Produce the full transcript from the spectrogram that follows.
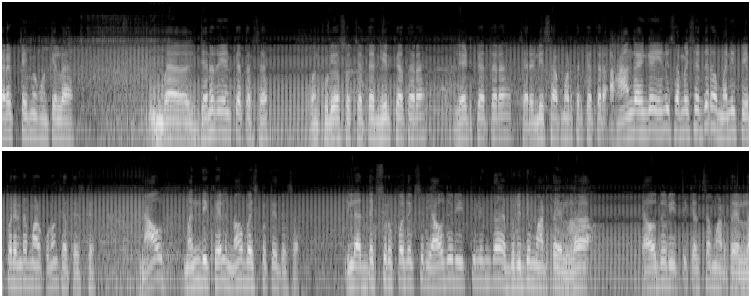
ಕರೆಕ್ಟ್ ಟೈಮಿಗೆ ಹೊಂಟಿಲ್ಲ. ಜನರು ಏನು ಕೇಳ್ತಾರೆ ಸರ್ ಒಂದು ಕುಡಿಯೋ ಸ್ವಚ್ಛತೆ, ನೀರು ಕೇಳ್ತಾರೆ ಲೇಟ್ ಕೇಳ್ತಾರೆ, ಚರಂಡಿ ಸಾಫ್ ಮಾಡ್ತಾರೆ ಕೇಳ್ತಾರೆ. ಹಂಗೆ ಹಿಂಗೆ ಏನು ಸಮಸ್ಯೆ ಇದ್ದರೆ ಮನೆ ಪೇಪರ್ ಏನಾರ ಮಾಡ್ಕೊಡು ಅಂತ ಹೇಳ್ತಾರೆ ಇಷ್ಟೇ. ನಾವು ಮಂದಿ ಕೈಲಿ ನಾವು ಬಯಸ್ಕೊತಿದ್ದೇವೆ ಸರ್ ಇಲ್ಲಿ ಅಧ್ಯಕ್ಷರು, ಉಪಾಧ್ಯಕ್ಷರು ಯಾವುದೋ ರೀತಿಯಿಂದ ಅಭಿವೃದ್ಧಿ ಮಾಡ್ತಾ ಇಲ್ಲ. ಯಾವುದೋ ರೀತಿ ಕೆಲಸ ಮಾಡ್ತಾ ಇಲ್ಲ.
